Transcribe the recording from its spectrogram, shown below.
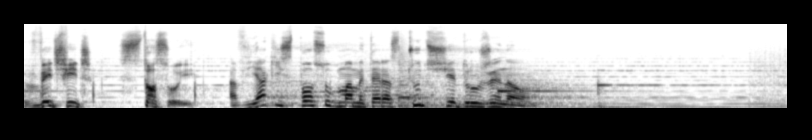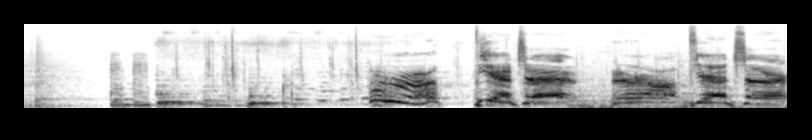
wyćwicz, stosuj. A w jaki sposób mamy teraz czuć się drużyną? Piecze! Piecze!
